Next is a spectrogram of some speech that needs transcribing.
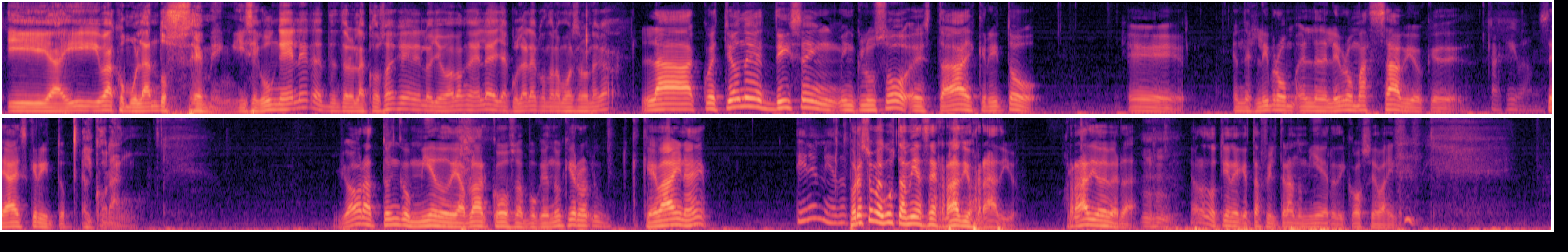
Y ahí iba acumulando semen. Y según él, dentro de las cosas que lo llevaban a él a eyacular cuando la mujer se lo negaba. Las cuestiones dicen, incluso está escrito eh, en, el libro, en el libro más sabio que se ha escrito. El Corán. Yo ahora tengo miedo de hablar cosas porque no quiero... ¿Qué vaina, eh? ¿Tienes miedo? Por eso me gusta a mí hacer radio, radio. Radio de verdad. Ahora no tiene que estar filtrando mierda y cosas y vaina.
